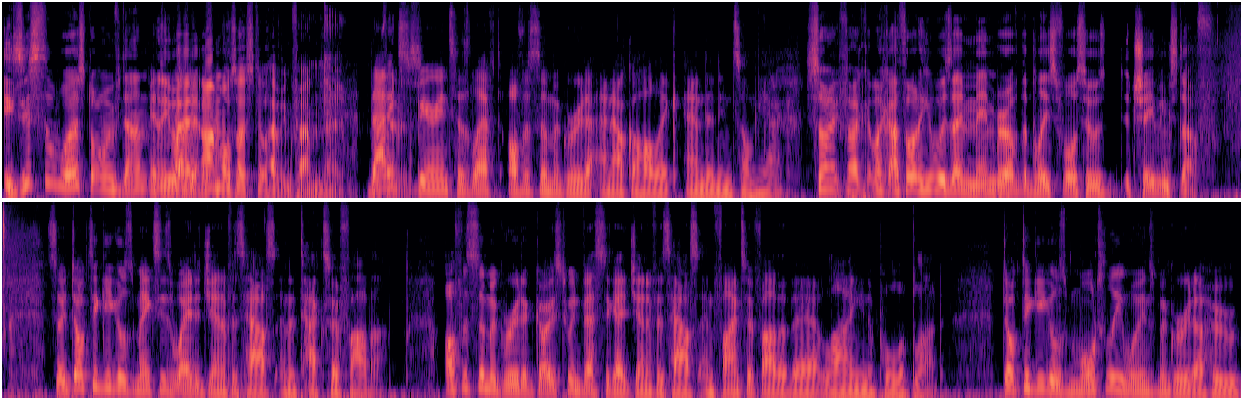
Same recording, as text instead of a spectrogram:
is this the worst one we've done? Anyway, probably the I'm also still having fun though. That experience has left Officer Magruder an alcoholic and an insomniac. Sorry, fuck. Like I thought he was a member of the police force who was achieving stuff. So Dr. Giggles makes his way to Jennifer's house and attacks her father. Officer Magruder goes to investigate Jennifer's house and finds her father there lying in a pool of blood. Dr. Giggles mortally wounds Magruder, who,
